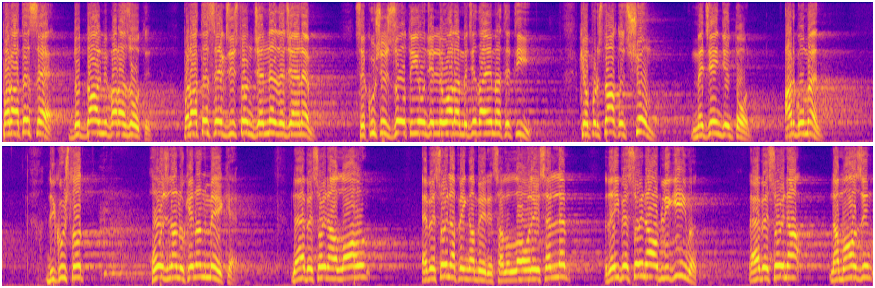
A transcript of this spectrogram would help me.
për atë se do të dalmi para Zotit, për atë se ekziston xhennet dhe xhehenem, se kush është Zoti jonë xhelle ue ala me gjitha emrat e tij. Kjo përshtatet shumë me gjendjen tonë. Argument Dikush thot hoxhë, na nuk jena në Mekë Na e besojna Allahun E besojna pejgamberin Sallallahu aleyhi sallem Dhe i besojna obligimet Na e besojna namazin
